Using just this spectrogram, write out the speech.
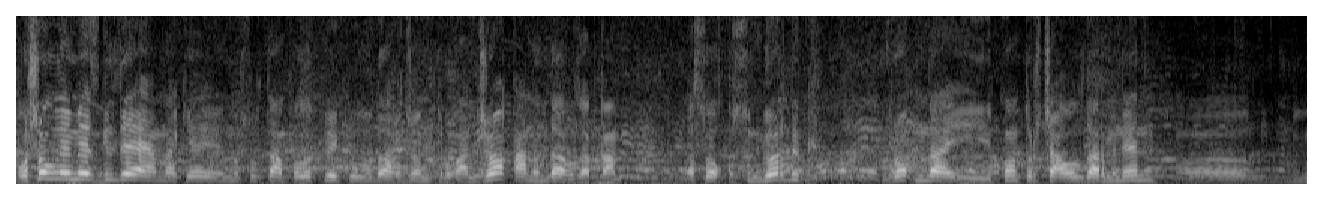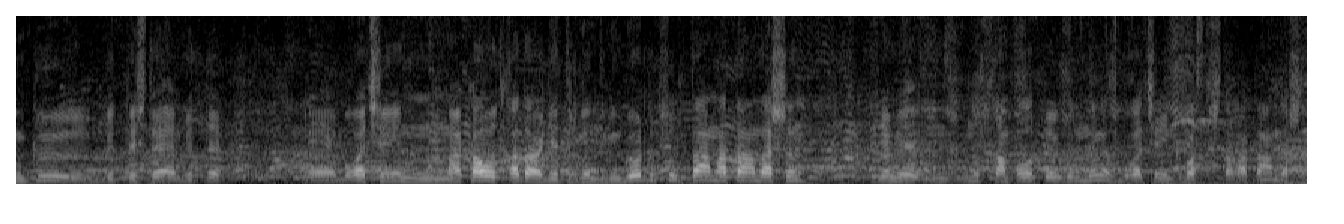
ошол эле мезгилде мынакей нурсултан полотбек уулу дагы жөнүп турган жок анын дагы узаткан соққысын көрдік. Бірақ мындай контур шабуылдарменен э, бүгүнкү беттеште әлбетте э, буга чейин нокаутка да кетиргендигин көрдік султан атаандашын эми нурсултан полотбекулдун эмес буга чейинки баскычтагы атаандаштын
